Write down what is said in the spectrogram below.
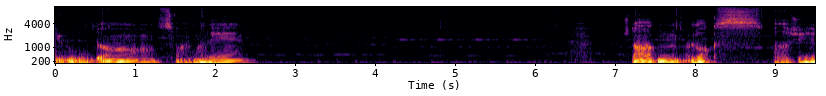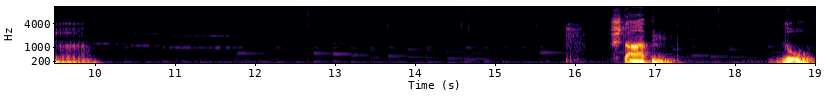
Juda, zweimal den. Starten, Loks, Passagiere. Starten. So.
